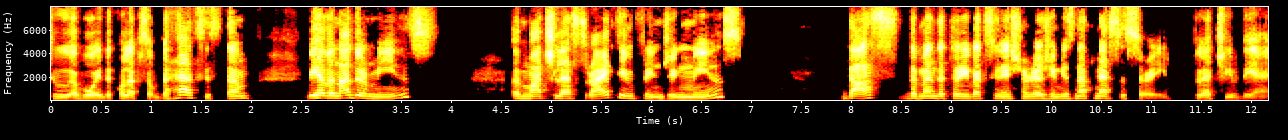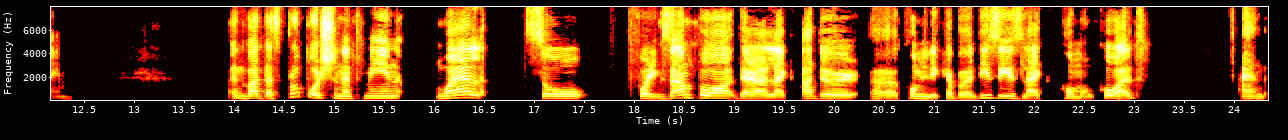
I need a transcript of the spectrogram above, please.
to avoid the collapse of the health system, we have another means much less right infringing means. Thus, the mandatory vaccination regime is not necessary to achieve the aim. And what does proportionate mean? Well, so for example, there are like other uh, communicable disease like common cold. And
